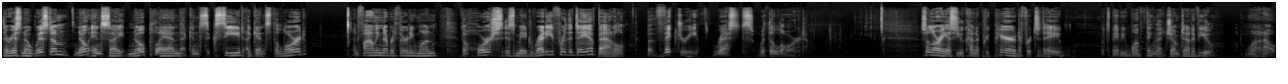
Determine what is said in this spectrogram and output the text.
There is no wisdom, no insight, no plan that can succeed against the Lord. And finally, number 31 the horse is made ready for the day of battle, but victory rests with the Lord. So, Laurie, as you kind of prepared for today, what's maybe one thing that jumped out of you? What out,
